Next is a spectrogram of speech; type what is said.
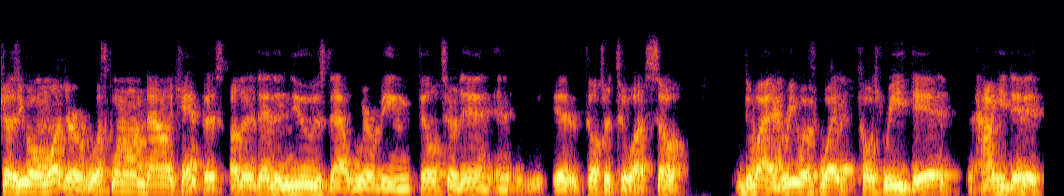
because you're gonna wonder what's going on down on campus other than the news that we're being filtered in and, and filtered to us. So, do I agree with what Coach reed did and how he did it?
